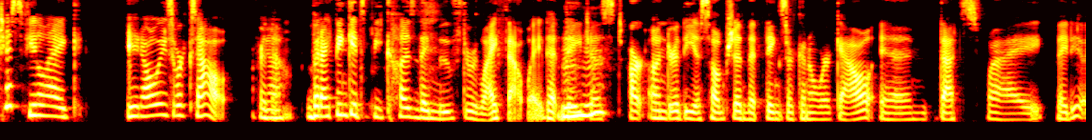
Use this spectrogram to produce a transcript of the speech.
just feel like it always works out for Yeah. them. But I think it's because they move through life that way that they Mhm. just are under the assumption that things are going to work out. And that's why they do.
